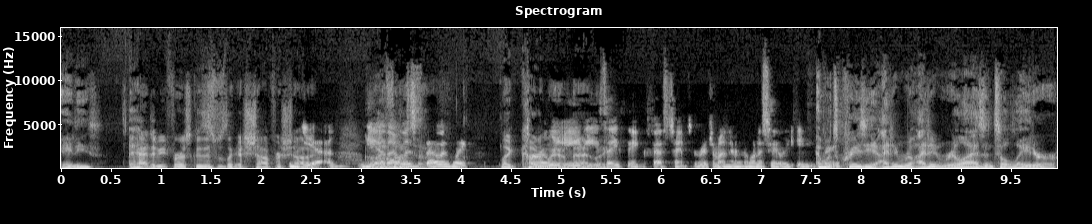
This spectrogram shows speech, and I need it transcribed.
80s? It had to be first because this was like a shot for shot, Yeah, yeah. I that was so. that was like like cutaway early of that. '80s. like- I think Fast Times at Ridgemont I want to say like '83. And what's crazy, I didn't re- I didn't realize until later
